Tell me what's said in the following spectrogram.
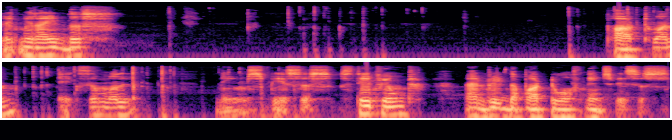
Let me write this. Part 1 XML namespaces. Stay tuned and read the part 2 of namespaces.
